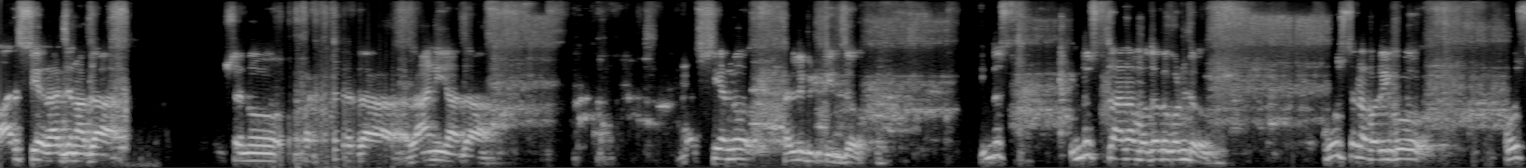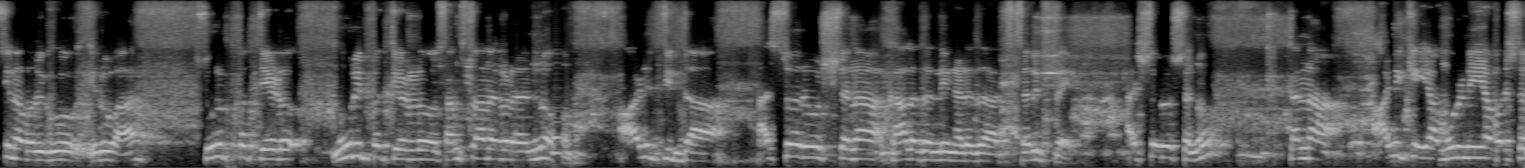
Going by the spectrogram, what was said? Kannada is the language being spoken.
ಪಾರಸಿಯ ರಾಜನಾದ ಪಟ್ಟದ ರಾಣಿಯಾದ ವರ್ಷಿಯನ್ನು ತಳ್ಳಿಬಿಟ್ಟಿದ್ದು. ಹಿಂದೂಸ್ ಹಿಂದೂಸ್ತಾನ ಮೊದಲುಗೊಂಡು ಕೂಸನವರೆಗೂ ಕೂಸಿನವರೆಗೂ ಇರುವ ನೂರಿಪ್ಪತ್ತೇಳು ನೂರಿಪ್ಪತ್ತೇಳು ಸಂಸ್ಥಾನಗಳನ್ನು ಆಳುತ್ತಿದ್ದ ಅಶ್ವರೋಷನ ಕಾಲದಲ್ಲಿ ನಡೆದ ಚರಿತ್ರೆ. ಅಶ್ವರೋಷನು ತನ್ನ ಆಳಿಕೆಯ ಮೂರನೆಯ ವರ್ಷ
